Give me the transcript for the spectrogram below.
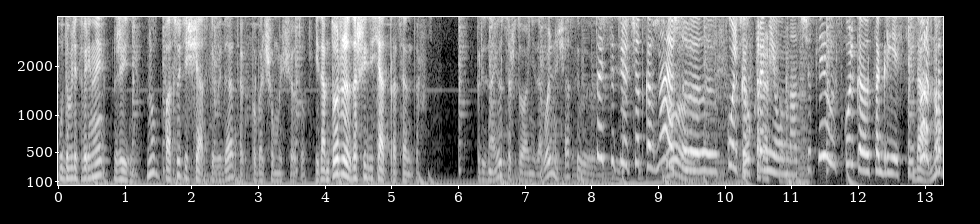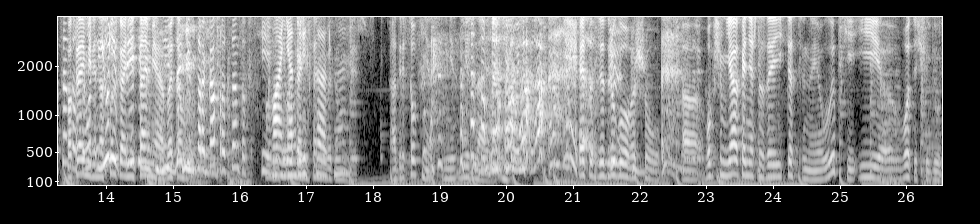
удовлетворены жизнью. Ну, по сути, счастливы, да, так по большому счету. И там тоже за 60% признаются, что они довольно счастливы. То есть ты четко знаешь, всё- э, сколько всё в стране хорошо. у нас счастливых, сколько с агрессией. Да, 40% ну, по крайней мере, вот Юли встретились сами об из этом- этих 40% все. Ваня, адреса знаешь? Адресов нет, не, не знаю. Это для другого шоу. А, В общем, я, конечно, за естественные улыбки. И э, вот еще, Юль,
